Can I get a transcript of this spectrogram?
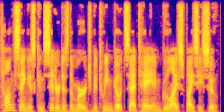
tongseng is considered as the merge between goat satay and gulai spicy soup.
